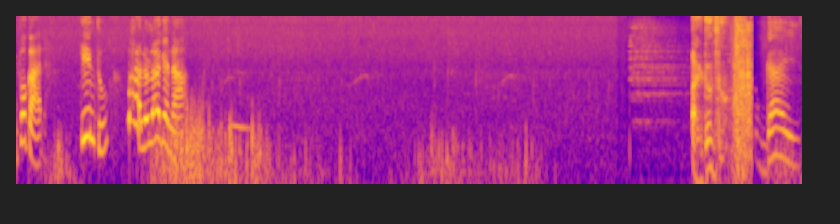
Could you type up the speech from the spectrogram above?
উপকার কিন্তু ভালো লাগে না। গাইস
